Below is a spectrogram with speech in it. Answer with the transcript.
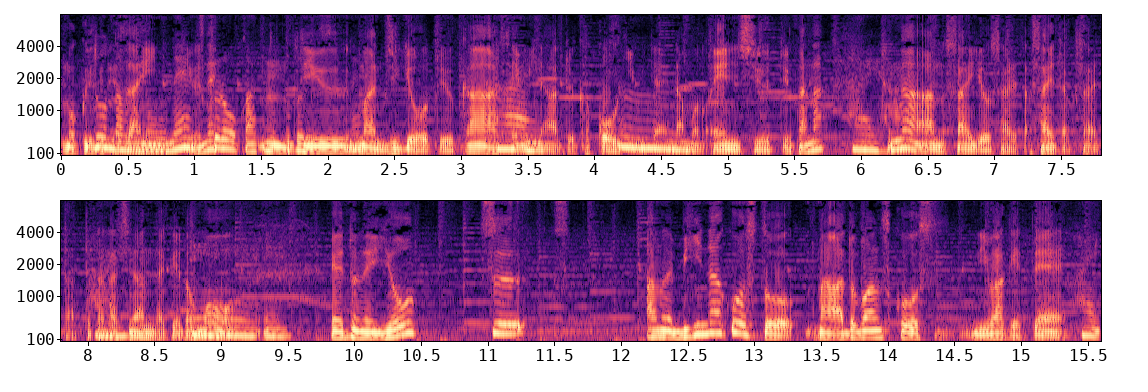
木育デザインっていうね。ね作ろうかってことですよね。んっていう、まあ、授業というか、はい。セミナーというか講義みたいなもの、演習っていうかな、はいはい。があの採用された採択されたって形なんだけども、ええええっ、とね、4つ、あのね、ビギナーコースと、まあ、アドバンスコースに分けてえ、はい。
